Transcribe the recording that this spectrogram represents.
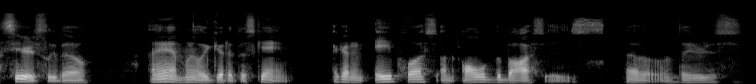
Seriously though, I am really good at this game. I got an A plus on all of the bosses. Oh, there's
